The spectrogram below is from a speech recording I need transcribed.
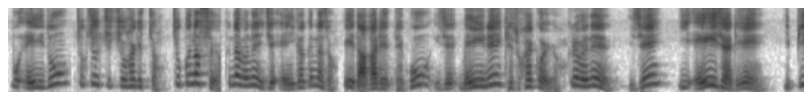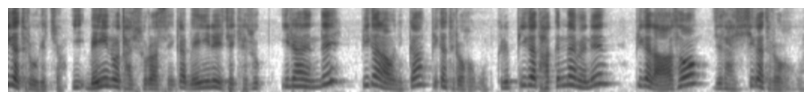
뭐 A도 쭉쭉쭉쭉 하겠죠. 쭉 끝났어요. 끝나면은 이제 A가 끝나죠. A 나가리 되고 이제 메인을 계속 할 거예요. 그러면은 이제 이 A 자리에 이 B가 들어오겠죠. 이 메인으로 다시 돌아왔으니까 메인을 이제 계속 일을 하는데 B가 나오니까 B가 들어가고 그리고 B가 다 끝나면은 B가 나와서 이제 다시 C가 들어가고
